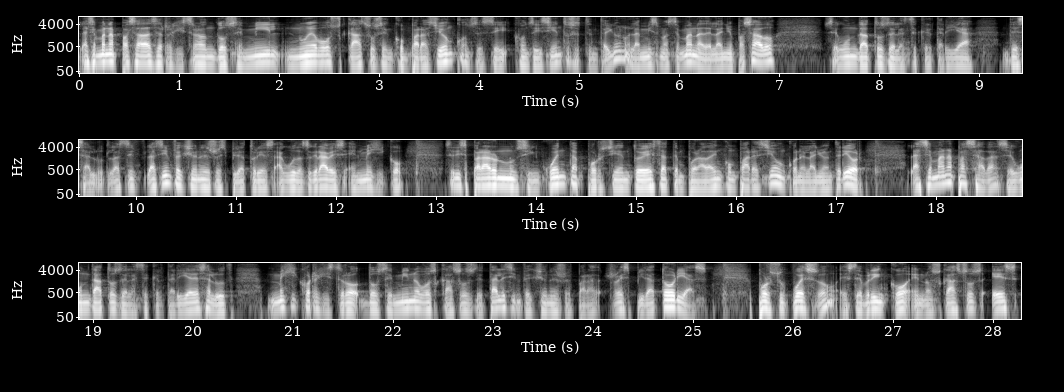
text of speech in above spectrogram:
la semana pasada se registraron 12.000 nuevos casos en comparación con 671 la misma semana del año pasado, según datos de la Secretaría de Salud. Las, las infecciones respiratorias agudas graves en México se dispararon un 50% esta temporada en comparación con el año anterior. La semana pasada, según datos de la Secretaría de Salud, México registró 12.000 nuevos casos de tales infecciones respiratorias. Por supuesto, este brinco en los casos es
